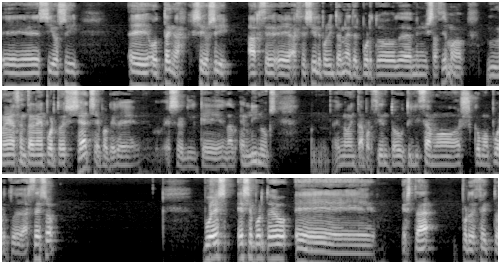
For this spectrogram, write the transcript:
eh, sí o sí, eh, o tenga sí o sí acce accesible por internet el puerto de administración, me voy a centrar en el puerto SSH porque es el que en Linux el 90% utilizamos como puerto de acceso, pues ese puerto eh, está por defecto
